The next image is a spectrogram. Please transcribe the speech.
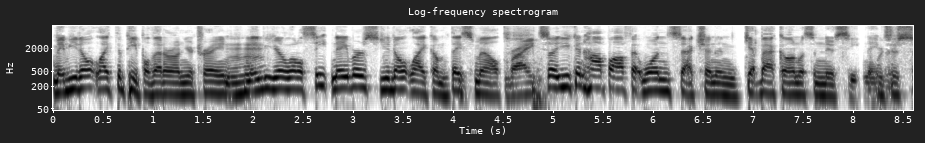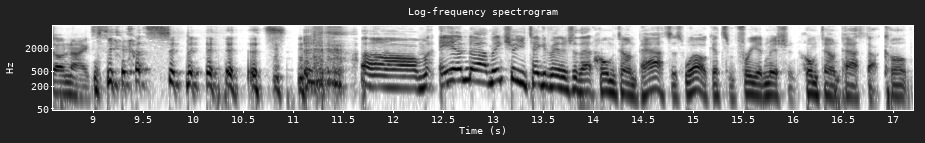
Maybe you don't like the people that are on your train. Maybe your little seat neighbors, you don't like them. They smell. Right. So you can hop off at one section and get back on with some new seat neighbors. Which is so nice. yes, it is. um, and uh, make sure you take advantage of that hometown pass as well. Get some free admission. Hometownpass.com.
